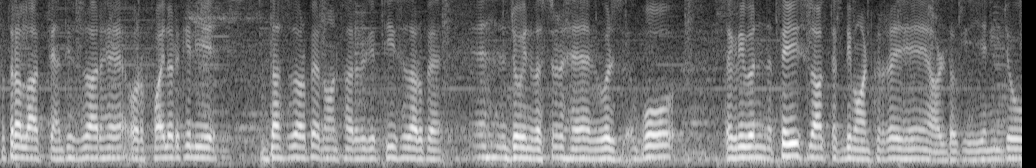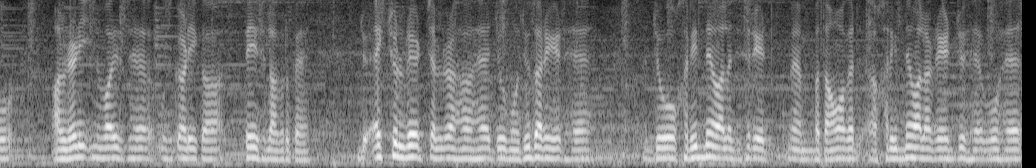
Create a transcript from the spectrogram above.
सत्रह लाख तैंतीस हज़ार है और फाइलर के लिए दस हज़ार रुपये नॉन फाइलर के तीस हज़ार रुपये जो इन्वेस्टर है व्यूवर्स वो तकरीबन तेईस लाख तक डिमांड कर रहे हैं आल्टो की। यानी जो ऑलरेडी इन्वाइस्ड है, उस गाड़ी का तेईस लाख रुपए जो एक्चुअल रेट चल रहा है, जो मौजूदा रेट है, जो ख़रीदने वाला, जिस रेट मैं बताऊँ, अगर ख़रीदने वाला रेट जो है, वो है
